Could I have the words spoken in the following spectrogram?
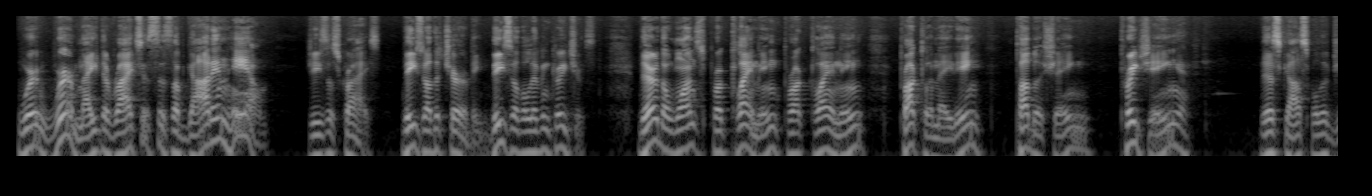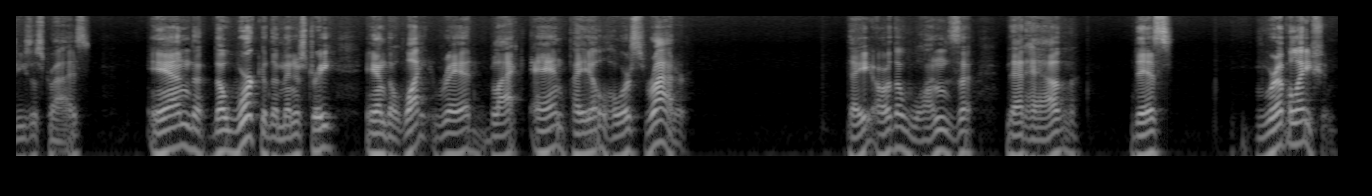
We're, we're made the righteousness of God in Him, Jesus Christ. These are the cherubim. These are the living creatures. They're the ones proclaiming, proclaiming, proclamating, publishing, preaching this gospel of Jesus Christ and the work of the ministry in the white, red, black, and pale horse rider. They are the ones that have this revelation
